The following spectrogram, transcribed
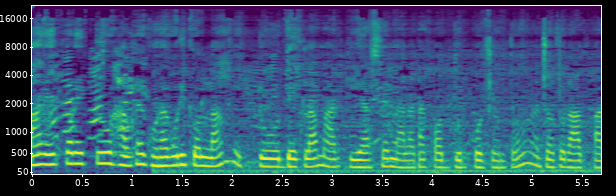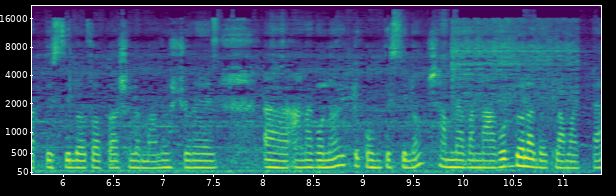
আর এরপর একটু হালকা ঘোরাঘুরি করলাম, একটু দেখলাম আর কি আছে মেলাটা কত দূর পর্যন্ত। যত রাত বাড়তেছিল, তত আসলে মানুষজনের আনাগোনা একটু কমতেছিল। সামনে আবার নাগরদোলা দেখলাম একটা।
